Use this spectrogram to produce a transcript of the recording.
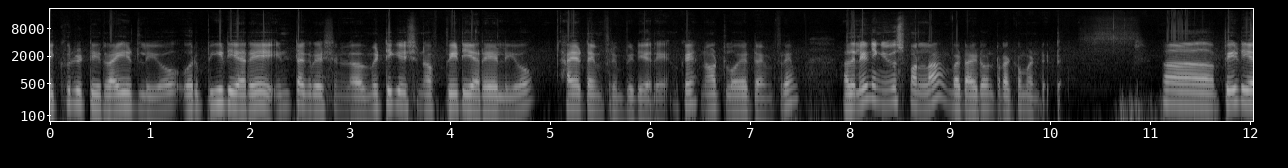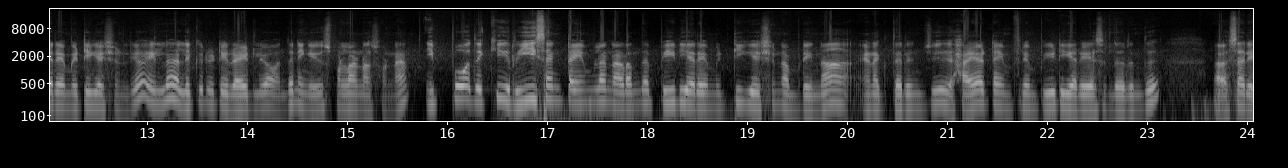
லிக்விடிட்டி ரைட்லேயோ ஒரு பிடிஆர்ஏ இன்டகிரேஷனில் மிட்டிகேஷன் ஆஃப் பிடிஆர்ஏலையோ higher time frame PD array okay not lower time frame அதுலேயும் நீங்கள் யூஸ் பண்ணலாம் but I don't recommend it PD array மிட்டிகேஷன்லையோ இல்லை லிக்விடிட்டி ரைட்லையோ வந்து நீங்கள் யூஸ் பண்ணலாம்னு நான் சொன்னேன். இப்போதைக்கு ரீசெண்ட் டைமில் நடந்த பிடிஆர்ஏ மிட்டிகேஷன் அப்படின்னா எனக்கு தெரிஞ்சு ஹையர் டைம் ஃப்ரேம் பிடிஆர்ஏஸ்லேருந்து சாரி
